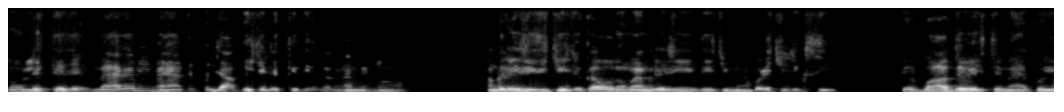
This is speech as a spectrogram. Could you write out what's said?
ਤੂੰ ਲਿਖ ਕੇ ਦੇ। ਮੈਂ ਕਿਹਾ ਵੀ ਮੈਂ ਤੇ ਪੰਜਾਬੀ ਚ ਲਿਖ ਕੇ ਦੇ ਸਕਦਾ। ਮੈਨੂੰ ਅੰਗਰੇਜ਼ੀ ਦੀ ਝਿਜਕ ਆ। ਉਦੋਂ ਮੈਂ ਅੰਗਰੇਜ਼ੀ ਦੀ ਚ ਮੈਨੂੰ ਬੜੀ ਝਿਜਕ ਸੀ। ਫਿਰ ਬਾਅਦ ਦੇ ਵਿੱਚ ਤੇ ਮੈਂ ਕੋਈ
